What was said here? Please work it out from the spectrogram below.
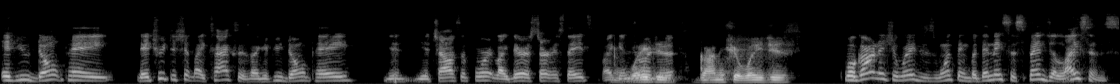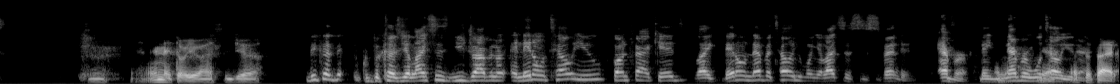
if you don't pay, they treat the shit like taxes. Like if you don't pay your, your child support, like there are certain states, like in wages, Georgia, garnish your wages, well, garnish your wages is one thing, but then they suspend your license. Mm, and they throw your ass in jail. Because because your license you driving on, and they don't tell you. Fun fact, kids, like they don't never tell you when your license is suspended ever. They never will Yeah, tell you that's that. a fact.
